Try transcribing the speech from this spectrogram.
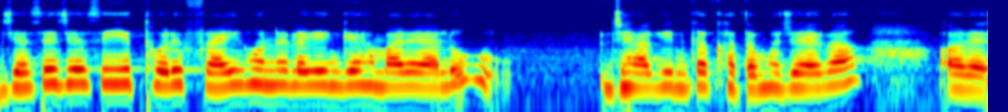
जैसे जैसे ये थोड़े फ्राई होने लगेंगे हमारे आलू, झाग इनका ख़त्म हो जाएगा। और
